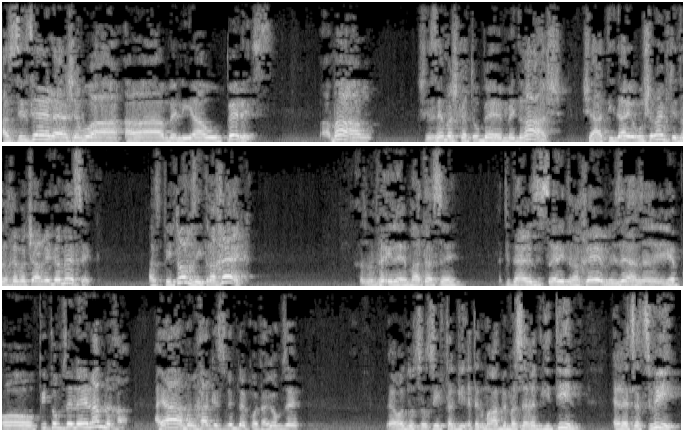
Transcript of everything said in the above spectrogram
אז צלצל אליי השבוע הרב אליהו פלס, ואמר שזה מה שכתוב במדרש, שעתידה ירושלים שתתרחב עד שערי דמשק. אז פתאום זה יתרחק. אז ממילא, מה תעשה? יודע, ארץ ישראל התרחב וזה, אז יהיה פה, פתאום זה נעלם לך. היה מרחק 20 דקות, היום זה... ועוד את הג- את הגמרא במסכת גיטין, ארץ הצבי,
